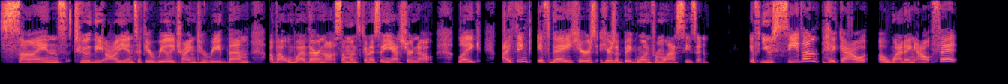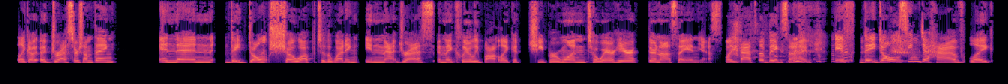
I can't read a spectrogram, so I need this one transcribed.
signs to the audience if you're really trying to read them about whether or not someone's going to say yes or no. Like I think if they here's here's a big one from last season. If you see them pick out a wedding outfit, like a, a dress or something, and then they don't show up to the wedding in that dress and they clearly bought like a cheaper one to wear here, they're not saying yes. Like that's a big sign. If they don't seem to have like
